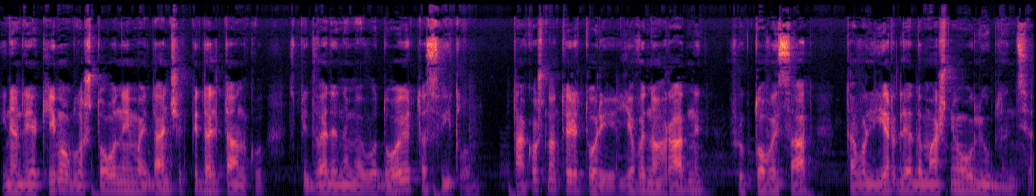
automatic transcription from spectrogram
і над яким облаштований майданчик під альтанку з підведеними водою та світлом. Також на території є виноградник, фруктовий сад та вольєр для домашнього улюбленця.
